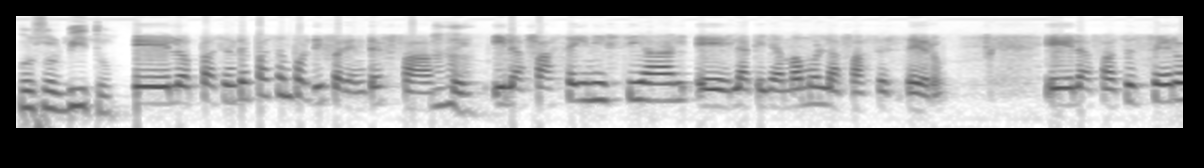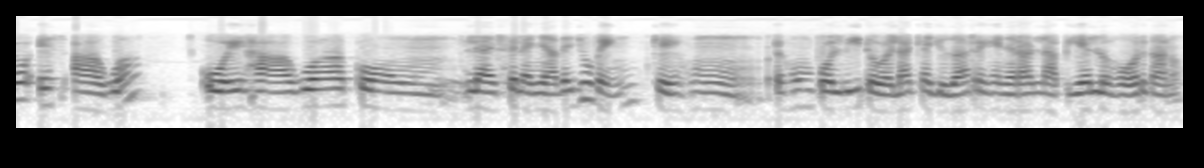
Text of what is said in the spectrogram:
por sorbito. Eh, los pacientes pasan por diferentes fases y la fase inicial es la que llamamos la fase cero. Eh, la fase cero es agua, o es agua con, la, se le añade Juven, que es un, es un polvito, ¿verdad?, que ayuda a regenerar la piel, los órganos,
